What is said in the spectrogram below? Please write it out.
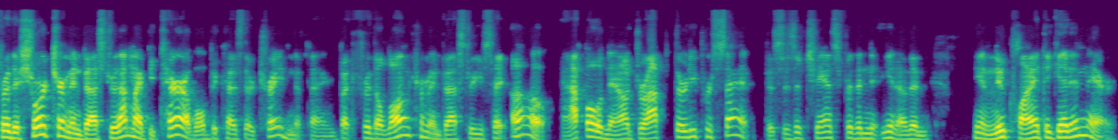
for the short term investor, that might be terrible because they're trading the thing. But for the long term investor, you say, oh, Apple now dropped 30%. This is a chance for the, you know, the you know, new client to get in there.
